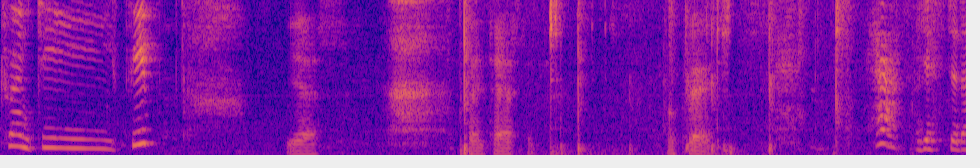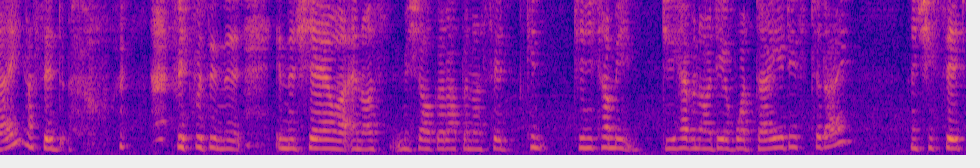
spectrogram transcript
25th. Yes. Fantastic. Okay. Ha! Yesterday, I said, Vic was in the in the shower and I Michelle got up and I said, can can you tell me? Do you have an idea of what day it is today? And she said,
